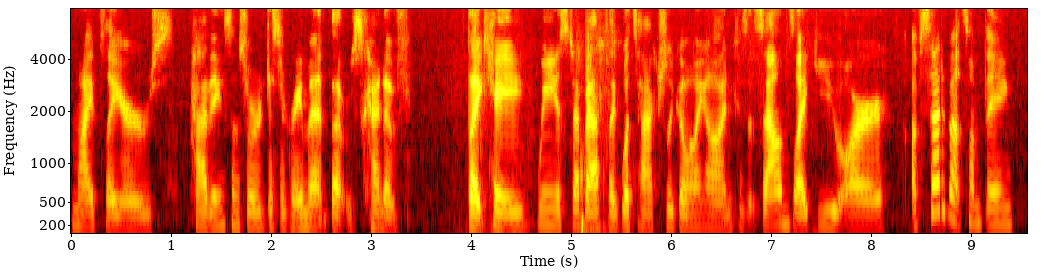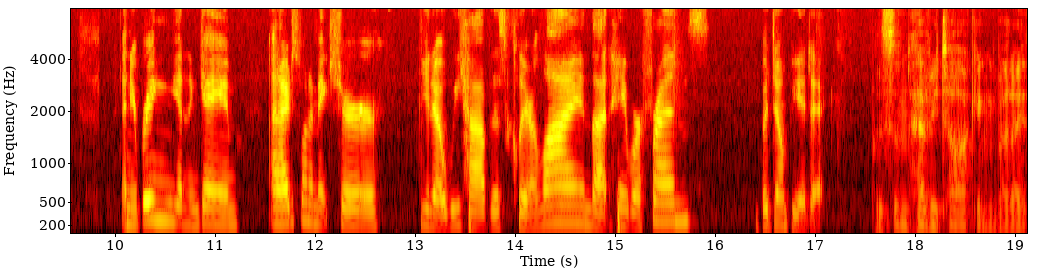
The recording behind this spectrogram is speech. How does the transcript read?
my players having some sort of disagreement that was kind of like, hey, we need to step back. Like, what's actually going on? Because it sounds like you are upset about something and you're bringing it in game. And I just want to make sure, you know, we have this clear line that, hey, we're friends, but don't be a dick. This is some heavy talking, but I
